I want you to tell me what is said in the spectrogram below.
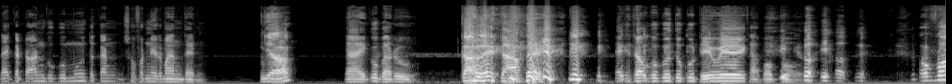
Nek ketokan kukumu tekan souvenir manten. ya Ya, iku baru. Kale Kawe. Nek ketok kuku tuku dhewe gak apa-apa. apa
